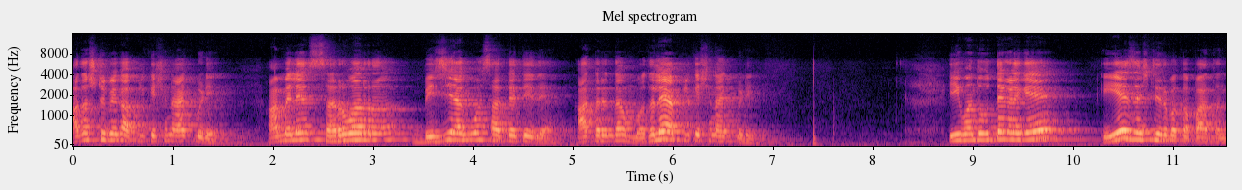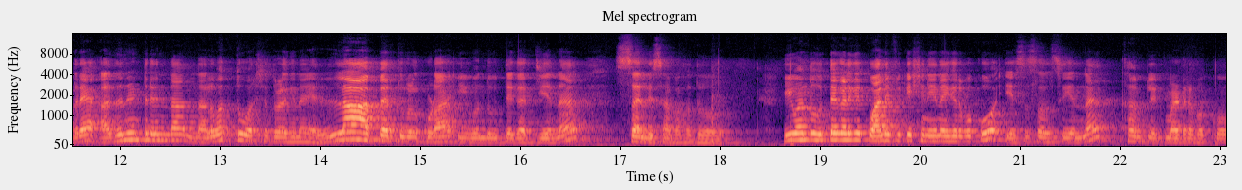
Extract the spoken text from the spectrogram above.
ಆದಷ್ಟು ಬೇಗ ಅಪ್ಲಿಕೇಶನ್ ಹಾಕ್ಬಿಡಿ. ಆಮೇಲೆ ಸರ್ವರ್ ಬ್ಯುಸಿ ಆಗುವ ಸಾಧ್ಯತೆ ಇದೆ. ಆದ್ದರಿಂದ ಮೊದಲೇ ಅಪ್ಲಿಕೇಶನ್ ಹಾಕ್ಬಿಡಿ. ಈ ಒಂದು ಹುದ್ದೆಗಳಿಗೆ ಏಜ್ ಎಷ್ಟಿರ್ಬೇಕಪ್ಪ ಅಂತಂದ್ರೆ ಹದಿನೆಂಟರಿಂದ ನಲವತ್ತು ವರ್ಷದೊಳಗಿನ ಎಲ್ಲ ಅಭ್ಯರ್ಥಿಗಳು ಕೂಡ ಈ ಒಂದು ಹುದ್ದೆಗೆ ಅರ್ಜಿಯನ್ನ ಸಲ್ಲಿಸಬಹುದು. ಈ ಒಂದು ಹುದ್ದೆಗಳಿಗೆ ಕ್ವಾಲಿಫಿಕೇಶನ್ ಏನಾಗಿರಬೇಕು? ಎಸ್ ಎಸ್ ಎಲ್ ಸಿಯನ್ನು ಕಂಪ್ಲೀಟ್ ಮಾಡಿರಬೇಕು.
